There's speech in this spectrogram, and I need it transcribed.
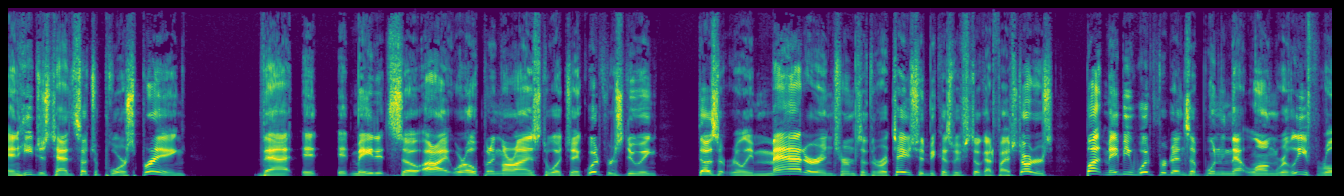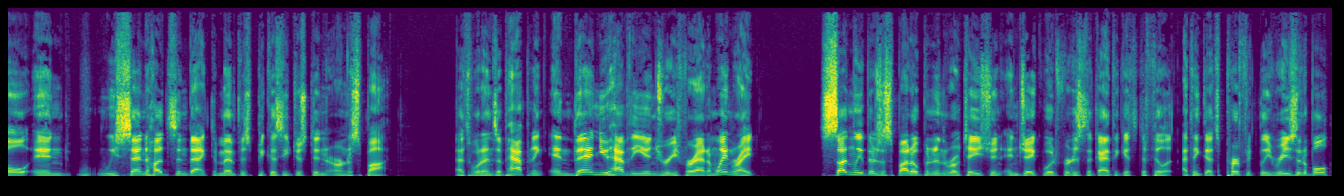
And he just had such a poor spring that it it made it so all right we're opening our eyes to what Jake Woodford's doing. Doesn't really matter in terms of the rotation because we've still got five starters but maybe Woodford ends up winning that long relief role and we send Hudson back to Memphis because he just didn't earn a spot. That's what ends up happening. And then you have the injury for Adam Wainwright. Suddenly there's a spot open in the rotation and Jake Woodford is the guy that gets to fill it. I think that's perfectly reasonable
